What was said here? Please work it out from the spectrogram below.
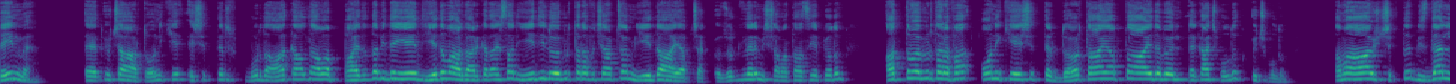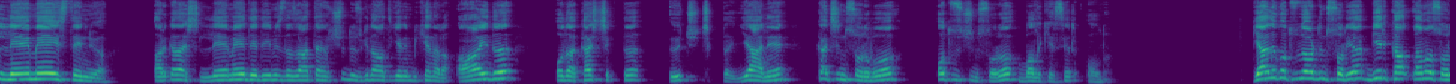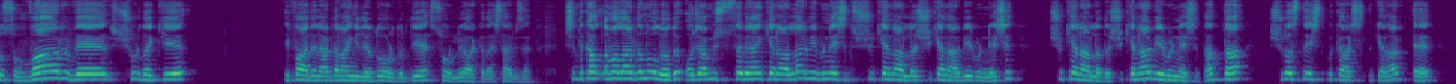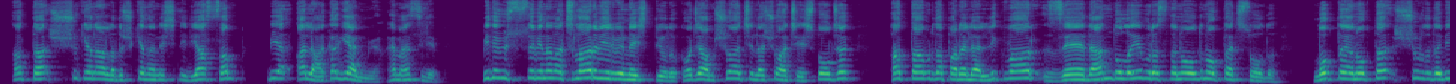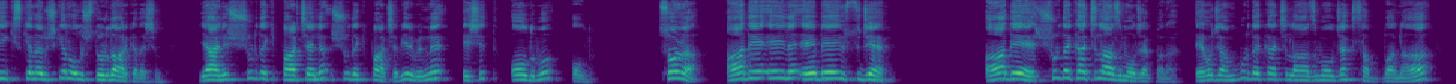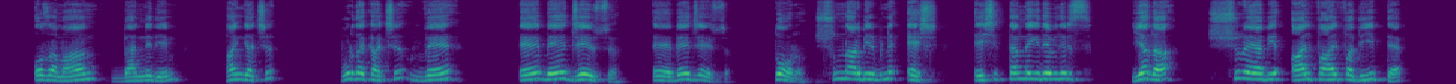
Değil mi? Evet 3A artı 12 eşittir. Burada A kaldı ama paydada bir de 7 vardı arkadaşlar. 7 ile öbür tarafı çarpacağım. 7A yapacak. Özür dilerim işlem hatası yapıyordum. Attım öbür tarafa 12 eşittir. 4A yaptı. A'yı da böyle kaç bulduk? 3 bulduk. Ama A3 çıktı. Bizden LM isteniyor. Arkadaş LM dediğimizde zaten şu düzgün altıgenin bir kenarı A'ydı. O da kaç çıktı? 3 çıktı. Yani kaçıncı soru bu? 33. soru Balıkesir oldu. Geldik 34. soruya. Bir katlama sorusu var ve şuradaki ifadelerden hangileri doğrudur diye soruluyor arkadaşlar bize. Şimdi katlamalarda ne oluyordu? Hocam üst üste binen kenarlar birbirine eşit. Şu kenarla şu kenar birbirine eşit. Şu kenarla da şu kenar birbirine eşit. Hatta şurası da eşit bir karşılıklı kenar. Evet. Hatta şu kenarla da şu kenarın eşitliğini yazsam bir alaka gelmiyor. Hemen sileyim. Bir de üst üste binen açılar birbirine eşit diyorduk. Hocam şu açıyla şu açı eşit olacak. Hatta burada paralellik var. Z'den dolayı burası da ne oldu? Nokta açısı oldu. Noktaya nokta şurada da bir ikizkenar üçgen oluşturdu arkadaşım. Yani şuradaki parçayla şuradaki parça birbirine eşit oldu mu? Oldu. Sonra ADE ile EB üstü C. ADE şuradaki açı lazım olacak bana. E hocam buradaki açı lazım olacaksa bana o zaman ben ne diyeyim? Hangi açı? Buradaki açı ve EBC üssü. EBC üssü. Doğru. Şunlar birbirine eş. Eşitten de gidebiliriz. Ya da şuraya bir alfa alfa deyip de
